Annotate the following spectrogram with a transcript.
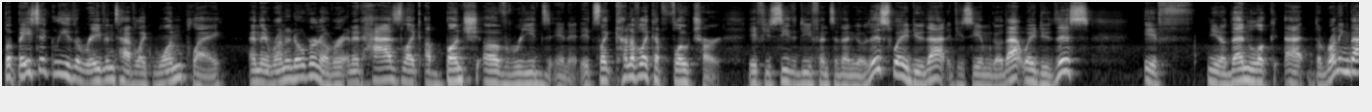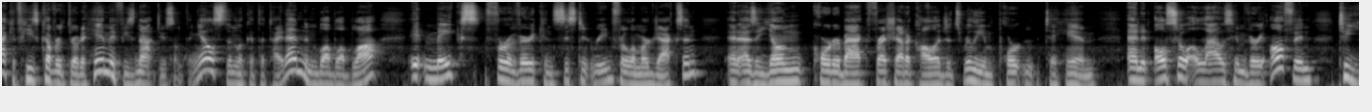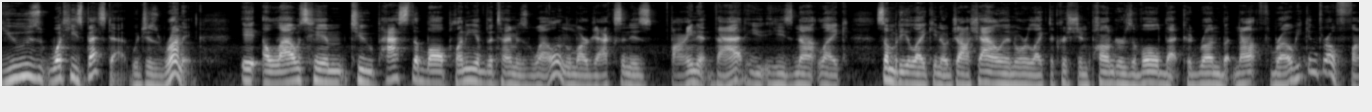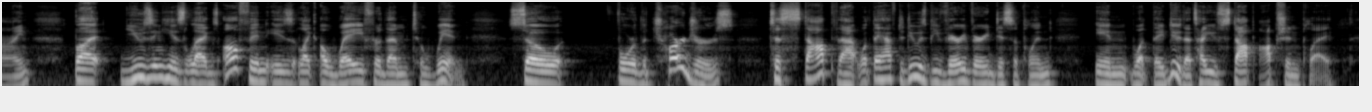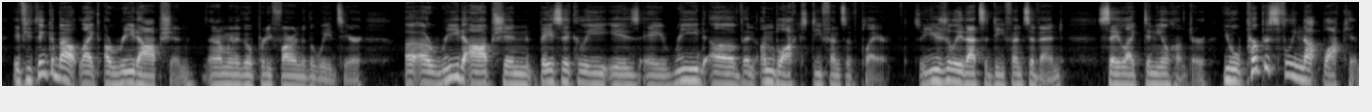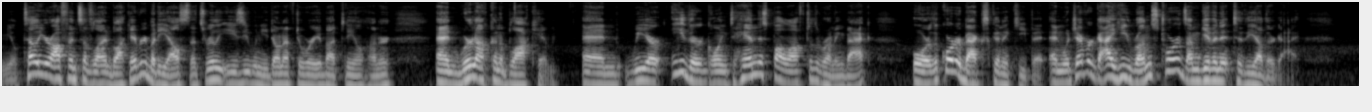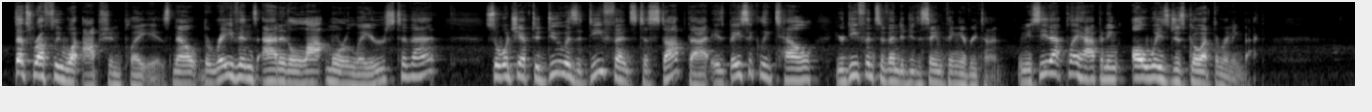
But basically the Ravens have like one play and they run it over and over and it has like a bunch of reads in it. It's like kind of like a flow chart. If you see the defensive end go this way, do that. If you see him go that way, do this. If you know, then look at the running back. If he's covered, throw to him. If he's not, do something else. Then look at the tight end and blah, blah, blah. It makes for a very consistent read for Lamar Jackson. And as a young quarterback, fresh out of college, it's really important to him. And it also allows him very often to use what he's best at, which is running. It allows him to pass the ball plenty of the time as well, and Lamar Jackson is fine at that. He, he's not like somebody like, you know, Josh Allen or like the Christian Ponders of old that could run but not throw. He can throw fine, but using his legs often is like a way for them to win. So for the Chargers to stop that, what they have to do is be very, very disciplined in what they do. That's how you stop option play. If you think about like a read option, and I'm going to go pretty far into the weeds here, a, read option basically is a read of an unblocked defensive player. So usually that's a defensive end, say like Danielle Hunter. You will purposefully not block him. You'll tell your offensive line block everybody else. That's really easy when you don't have to worry about Danielle Hunter. And we're not going to block him. And we are either going to hand this ball off to the running back or the quarterback's going to keep it. And whichever guy he runs towards, I'm giving it to the other guy. That's roughly what option play is. Now, the Ravens added a lot more layers to that. So what you have to do as a defense to stop that is basically tell your defensive end to do the same thing every time. When you see that play happening, always just go at the running back.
